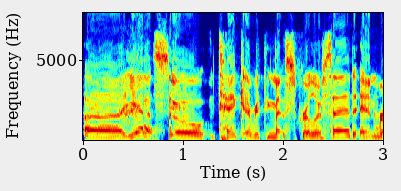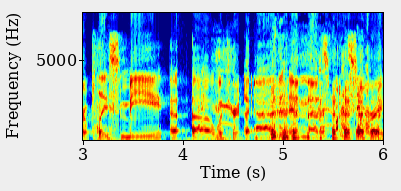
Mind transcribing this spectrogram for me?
uh, yeah, so take everything that Skriller said and replace me uh, with her dad, and that's my story.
